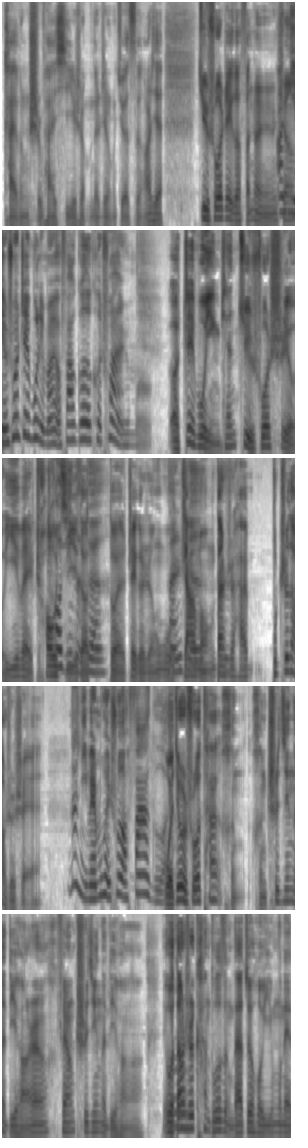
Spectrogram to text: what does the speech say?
凯文史派西什么的这种角色，而且据说这个反转人啊，生，你是说这部里面有发哥的客串是吗？呃，这部影片据说是有一位超超级的对这个人物加盟，但是嗯还不知道是谁。那你为什么会说到发哥？我就是说他很很吃惊的地方，让人非常吃惊的地方啊！我当嗯时看《独自等待》最后一幕，那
